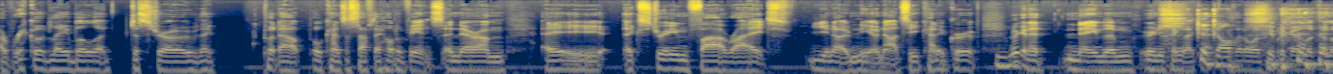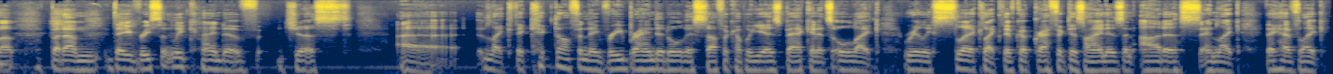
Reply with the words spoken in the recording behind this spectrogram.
a record label, a distro. They put out all kinds of stuff. They hold events, and they're um a extreme far right, you know, neo-Nazi kind of group. I'm not going to name them or anything like that because I don't want people to go look them up. But um, they recently kind of just. Uh, like they kicked off and they rebranded all their stuff a couple years back and it's all like really slick like they've got graphic designers and artists and like they have like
